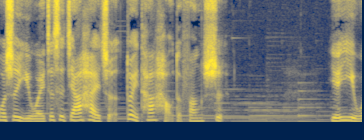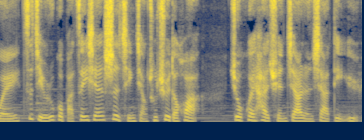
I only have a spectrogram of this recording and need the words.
或是以为这是加害者对他好的方式。也以为自己如果把这些事情讲出去的话，就会害全家人下地狱。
